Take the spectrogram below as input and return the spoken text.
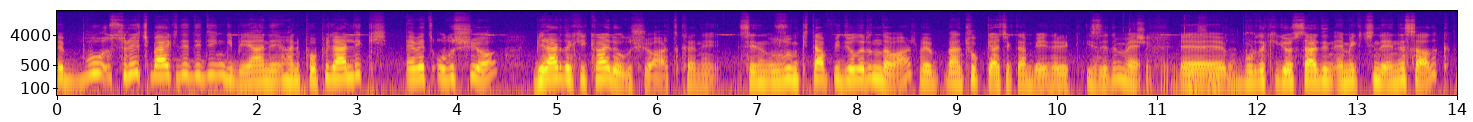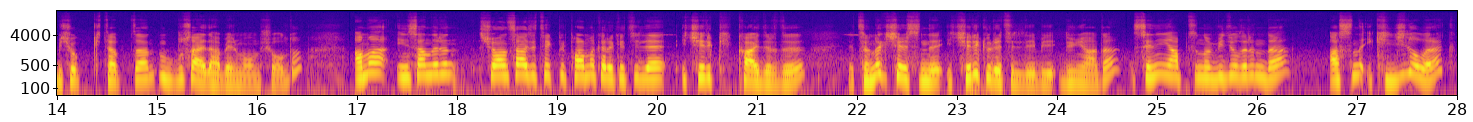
Ve bu süreç belki de dediğin gibi yani hani popülerlik evet oluşuyor birer dakikayla oluşuyor artık. Hani senin uzun kitap videoların da var ve ben çok gerçekten beğenerek izledim ve e, buradaki gösterdiğin emek için de eline sağlık. Birçok kitaptan bu sayede haberim olmuş oldu. Ama insanların şu an sadece tek bir parmak hareketiyle içerik kaydırdığı, e, tırnak içerisinde içerik üretildiği bir dünyada senin yaptığın o videoların da aslında ikincil olarak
